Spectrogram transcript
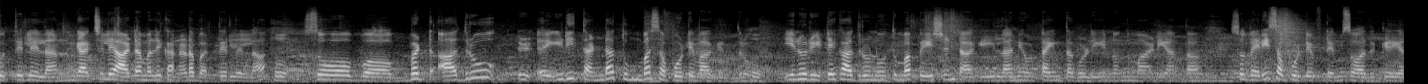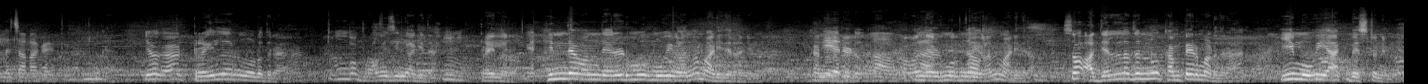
ಗೊತ್ತಿರಲಿಲ್ಲ. ನನಗೆ ಆ್ಯಕ್ಚುಲಿ ಆ ಟೈಮಲ್ಲಿ ಕನ್ನಡ ಬರ್ತಿರಲಿಲ್ಲ. ಸೊ ಬಟ್ ಆದರೂ ಇಡೀ ತಂಡ ತುಂಬ ಸಪೋರ್ಟಿವ್ ಆಗಿದ್ರು. ಏನು ರೀಟೇಕ್ ಆದ್ರೂ ತುಂಬ ಪೇಷಂಟ್ ಆಗಿ ಇಲ್ಲ ನೀವು ಟೈಮ್ ತಗೊಳ್ಳಿ ಇನ್ನೊಂದು ಮಾಡಿ ಅಂತ. So very supportive team so ಅದಕ್ಕೆ ಎಲ್ಲ ಚೆನ್ನಾಗಾಯಿತು. ಇವಾಗ ಟ್ರೈಲರ್ ನೋಡಿದ್ರೆ ತುಂಬ ಪ್ರಾಮಿಸಿಂಗ್ ಆಗಿದೆ ಟ್ರೈಲರ್ ಹಿಂದೆ ಒಂದು ಎರಡು ಮೂರು ಮೂವಿಗಳನ್ನು ಮಾಡಿದ್ದೀರಾ ನೀವು? ಕನ್ನಡ. ಎರಡು, ಹಾ. ಒಂದು ಎರಡು ಮೂರು ಮೂವಿಗಳನ್ನು ಮಾಡಿದ್ದೀರಾ ಸೊ ಅದೆಲ್ಲದನ್ನು ಕಂಪೇರ್ ಮಾಡಿದ್ರೆ ಈ ಮೂವಿ ಯಾಕೆ ಬೆಸ್ಟು ನಿಮಗೆ?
